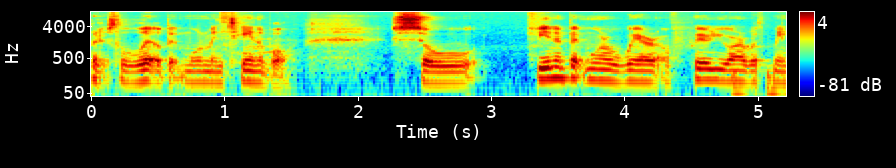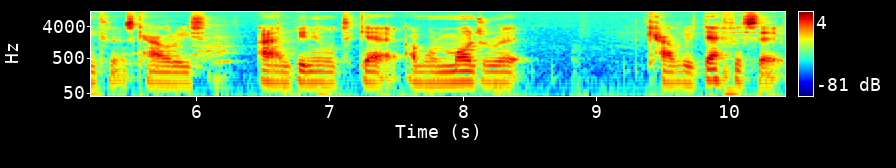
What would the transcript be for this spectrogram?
but it's a little bit more maintainable. So being a bit more aware of where you are with maintenance calories and being able to get a more moderate calorie deficit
